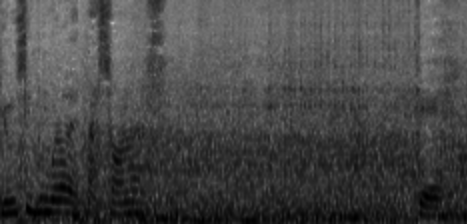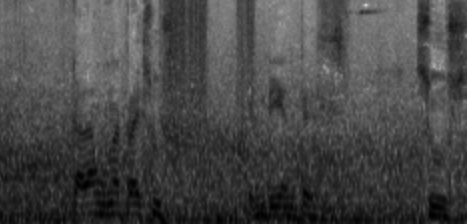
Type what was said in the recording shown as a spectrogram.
y un sinnúmero de personas que cada una trae sus pendientes, sus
